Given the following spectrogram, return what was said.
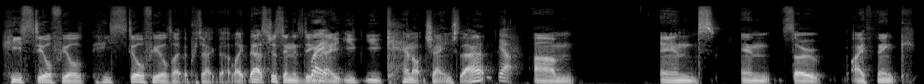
he still feels he still feels like the protector. Like that's just in his DNA. Right. You you cannot change that. yeah, Um and and so I think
